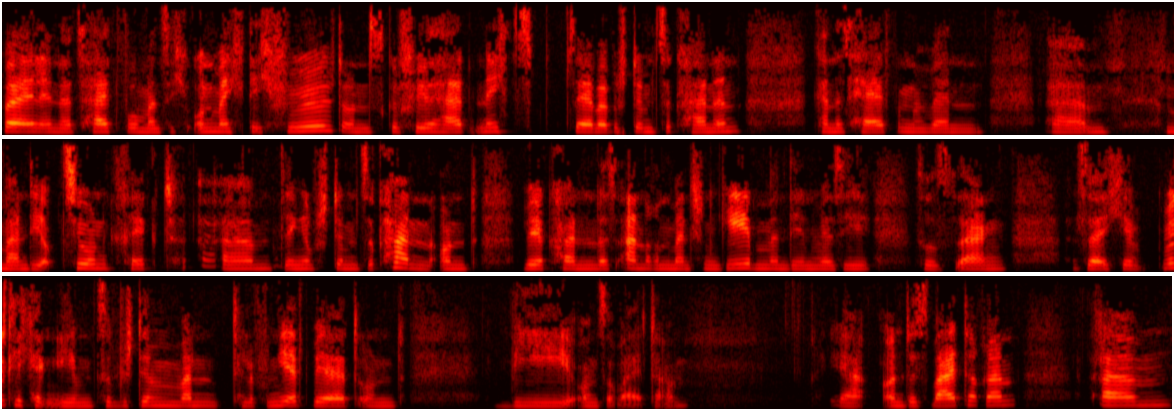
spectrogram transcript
weil in der Zeit, wo man sich ohnmächtig fühlt und das Gefühl hat, nichts selber bestimmen zu können, kann es helfen, wenn ähm, man die Option kriegt, ähm, Dinge bestimmen zu können. Und wir können das anderen Menschen geben, indem wir sie sozusagen solche Möglichkeiten geben, zu bestimmen, wann telefoniert wird und wie und so weiter. Ja, und des Weiteren ähm,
